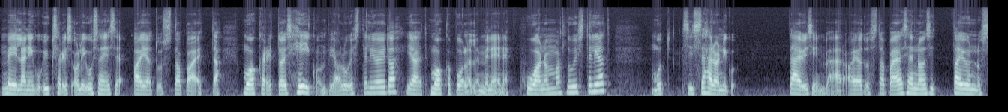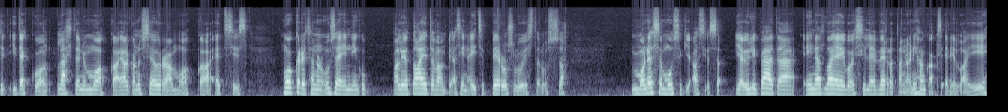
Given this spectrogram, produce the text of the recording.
meillä niin kuin yksäris oli usein se ajatustapa, että muokkarit olisi heikompia luistelijoita ja että muokkapuolelle menee ne huonommat luistelijat. Mutta siis sehän on niin kuin täysin väärä ajatustapa ja sen on sitten tajunnut sit itse, kun on lähtenyt muokkaa ja alkanut seuraa muokkaa, että siis muokkarithan on usein niin kuin paljon taitavampia siinä itse perusluistelussa monessa muussakin asiassa. Ja ylipäätään ei näitä lajeja voi silleen verrata, ne on ihan kaksi eri lajia.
